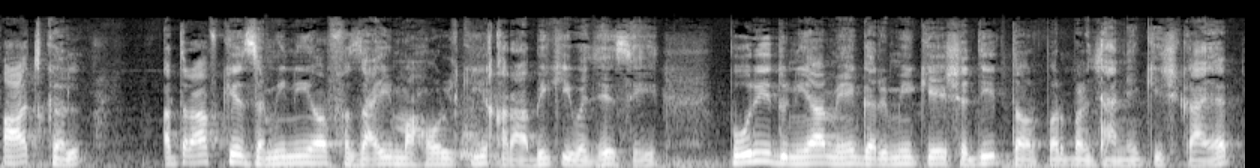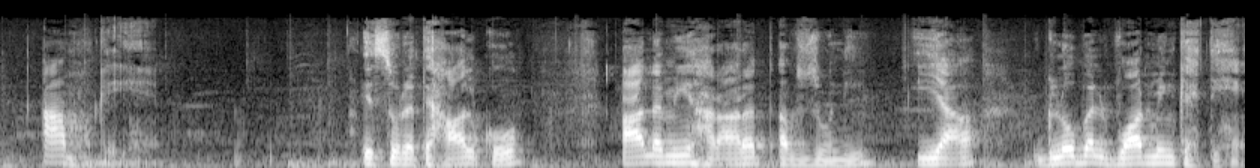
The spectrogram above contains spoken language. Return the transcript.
آج کل اطراف کے زمینی اور فضائی ماحول کی خرابی کی وجہ سے پوری دنیا میں گرمی کے شدید طور پر بڑھ جانے کی شکایت عام ہو گئی ہے۔ اس صورتحال کو عالمی حرارت افزونی یا گلوبل وارمنگ کہتے ہیں۔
